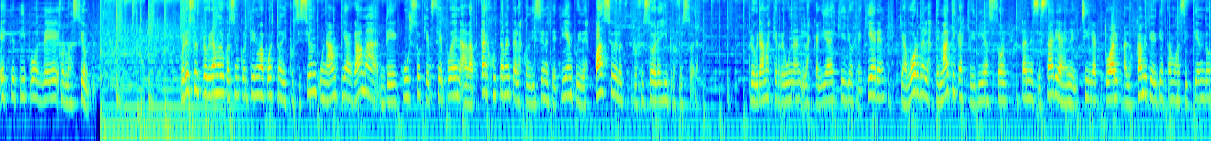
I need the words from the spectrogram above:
este tipo de formación. Por eso el programa de educación continua ha puesto a disposición una amplia gama de cursos que se pueden adaptar justamente a las condiciones de tiempo y de espacio de los profesores y profesoras. Programas que reúnan las calidades que ellos requieren, que aborden las temáticas que hoy día son tan necesarias en el Chile actual, a los cambios que hoy día estamos asistiendo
